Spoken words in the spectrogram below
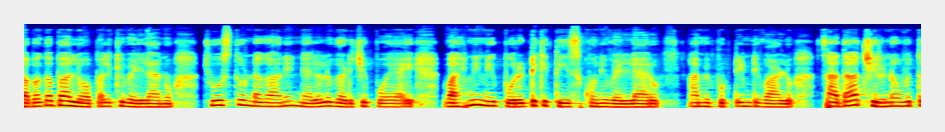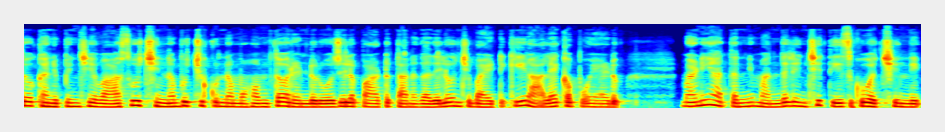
గబగబా లోపలికి వెళ్ళాను. చూస్తుండగానే నెలలు గడిచిపోయాయి. వహినిని పురిటికి తీసుకొని వెళ్ళారు. ఆమె పుట్టింటి వాళ్ళు. సదా చిరునవ్వుతో కనిపించే వాసు చిన్నబుచ్చుకున్న మొహంతో రెండు రోజుల పాటు తన గదిలోంచి బయటికి రాలేకపోయాడు. మణి అతన్ని మందలించి తీసుకువచ్చింది.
